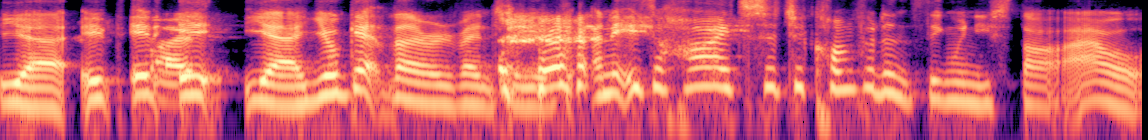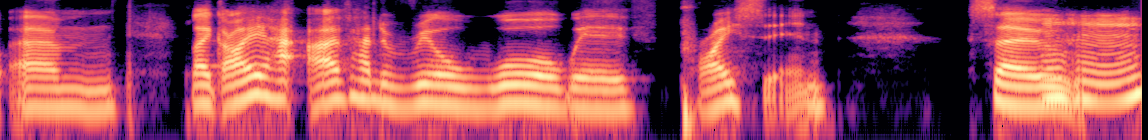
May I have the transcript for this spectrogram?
Yeah, it it, But- it yeah, you'll get there eventually. and it's a high, it's such a confidence thing when you start out. Um, like I ha- I've had a real war with pricing. So Mm-hmm.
